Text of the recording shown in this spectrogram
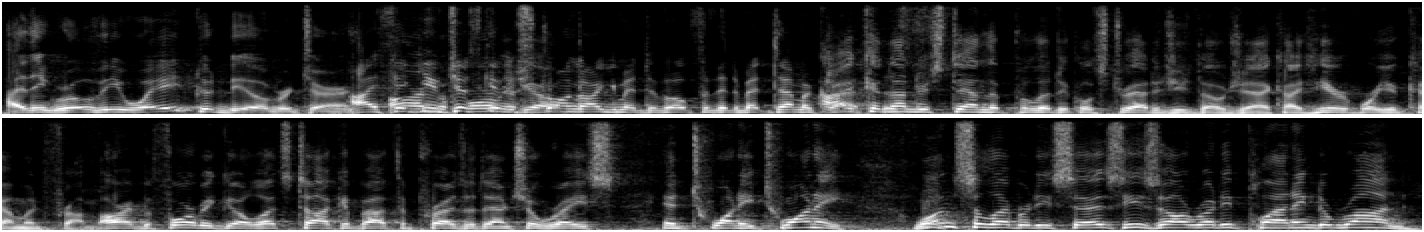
I think Roe v. Wade could be overturned. I think All right, you just before get a we go- strong argument to vote for the Democrats. I can understand the political strategy, though, Jack. I hear where you're coming from. All right, before we go, let's talk about the presidential race in 2020. One celebrity says he's already planning to run.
